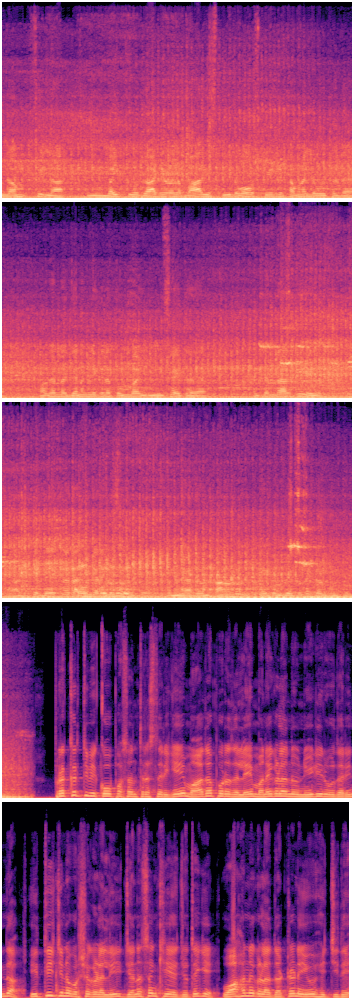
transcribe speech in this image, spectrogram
ಒಂದು ಹಂಪ್ ಇಲ್ಲ. ಈ ಬೈಕು ಗಾಡಿಗಳೆಲ್ಲ ಭಾರಿ ಸ್ಪೀಡ್ ಓವರ್ ಸ್ಪೀಡ್ ಟೌನಲ್ಲಿ ಹೋಗ್ತದೆ. ಅವಾಗೆಲ್ಲ ಜನಗಳಿಗೆಲ್ಲ ತುಂಬ ಹಿಂಸೆ ಆಯ್ತದೆ. ಯಾಕೆಂದಾಗಿ ಅದಕ್ಕೆ ಬೇಕಾದ ಅಧಿಕಾರಿಗಳು ಕಾನೂನು ಕೈಗೊಳ್ಳಬೇಕು ಅಂತ ಕೇಳ್ಕೊಳ್ತೀವಿ ಪ್ರಕೃತಿ ವಿಕೋಪ ಸಂತ್ರಸ್ತರಿಗೆ ಮಾದಾಪುರದಲ್ಲೇ ಮನೆಗಳನ್ನು ನೀಡಿರುವುದರಿಂದ ಇತ್ತೀಚಿನ ವರ್ಷಗಳಲ್ಲಿ ಜನಸಂಖ್ಯೆಯ ಜೊತೆಗೆ ವಾಹನಗಳ ದಟ್ಟಣೆಯೂ ಹೆಚ್ಚಿದೆ.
